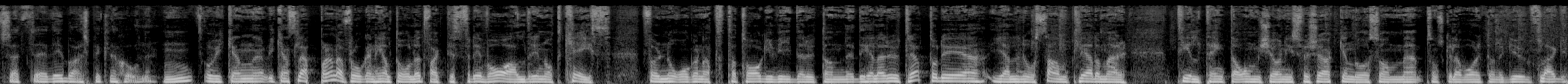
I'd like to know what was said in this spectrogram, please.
så att det är bara spekulationer. Mm. Och vi kan, vi kan släppa den där frågan helt och hållet faktiskt för det var aldrig något case för någon att ta tag i vidare utan det hela är utrett och det gäller då samtliga de här tilltänkta omkörningsförsöken då som, eh, som skulle ha varit under gul flagg.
